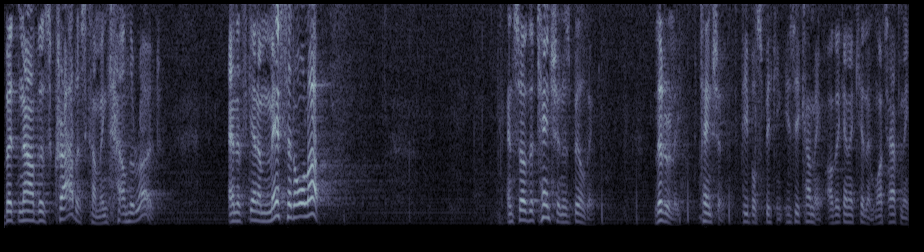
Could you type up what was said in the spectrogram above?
But now this crowd is coming down the road, and it's going to mess it all up. And so the tension is building. Literally, tension, people speaking. Is he coming? Are they going to kill him? What's happening?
